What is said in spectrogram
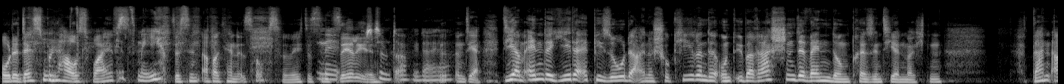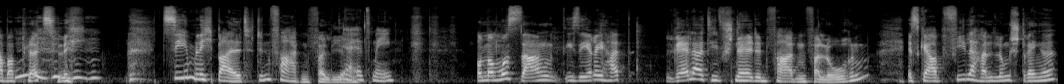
oder Desperate Housewives. It's me. Das sind aber keine Soaps für mich, das sind Nee, Serien. Stimmt auch wieder, ja. Und ja, die am Ende jeder Episode eine schockierende und überraschende Wendung präsentieren möchten, dann aber plötzlich ziemlich bald den Faden verlieren. Ja, it's me. Und man muss sagen, die Serie hat relativ schnell den Faden verloren. Es gab viele Handlungsstränge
